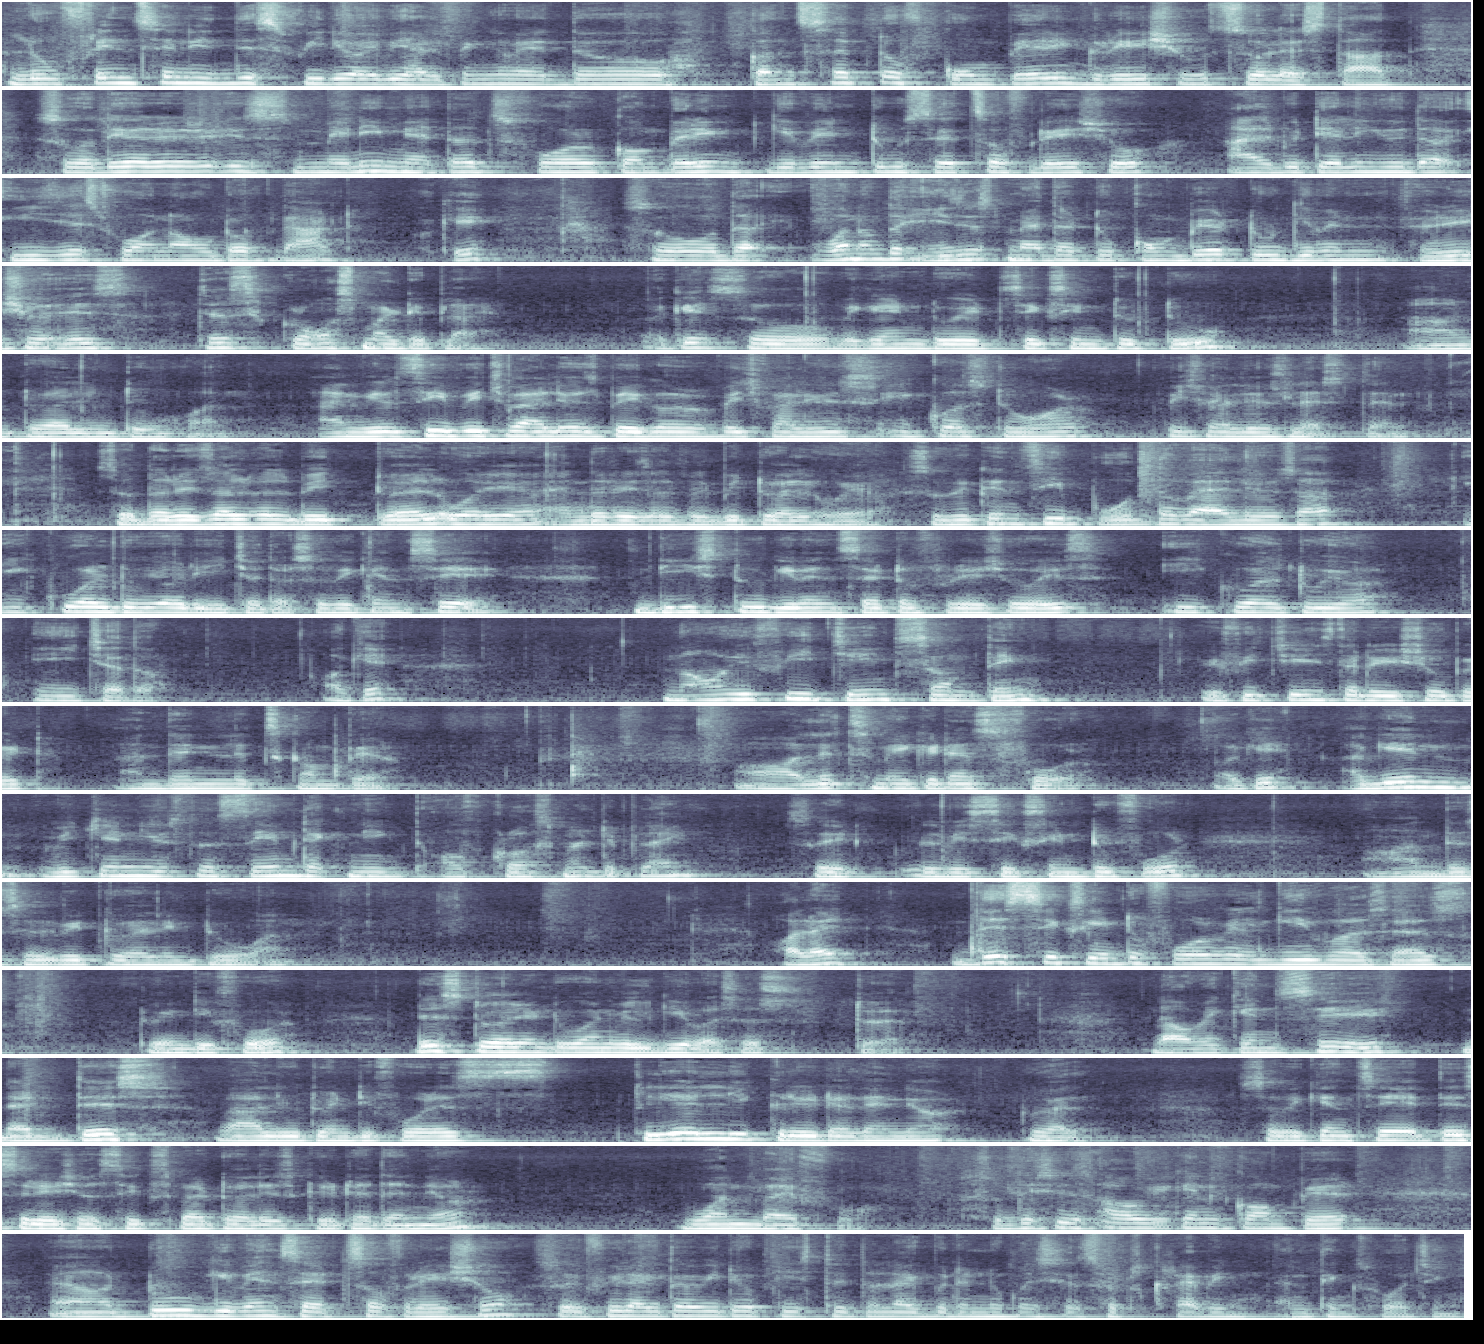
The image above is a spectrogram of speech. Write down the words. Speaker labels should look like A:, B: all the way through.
A: hello friends and in this video i'll be helping you with the concept of comparing ratios. So let's start. So there is many methods for comparing given two sets of ratio. I'll be telling you the easiest one out of that okay? So the one of the easiest method to compare two given ratio is just cross multiply okay? So we can do it 6 into 2 and 12 into 1 and we'll see which value is bigger which value is equals to or which value is less than so the result will be 12 over here and the result will be 12 over here. So we can see both the values are equal to your each other. So we can say these two given set of ratio is equal to your each other. Okay? Now if we change something if we change the ratio bit and then let's compare. Uh, let's make it as 4 okay? Again we can use the same technique of cross multiplying. So it will be 6 into 4 and this will be 12 into 1 alright? This 6 into 4 will give us as 24 this 12 into 1 will give us as 12 now we can say that this value 24 is clearly greater than your 12 so we can say this ratio 6 by 12 is greater than your 1 by 4 so this is how we can compare uh, two given sets of ratio. So if you like the video please click the like button. To consider subscribing and thanks for watching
